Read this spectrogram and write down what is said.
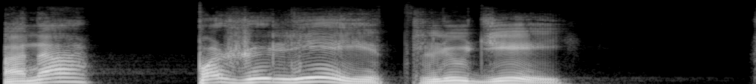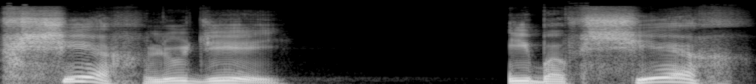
Она пожалеет людей, всех людей, ибо всех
